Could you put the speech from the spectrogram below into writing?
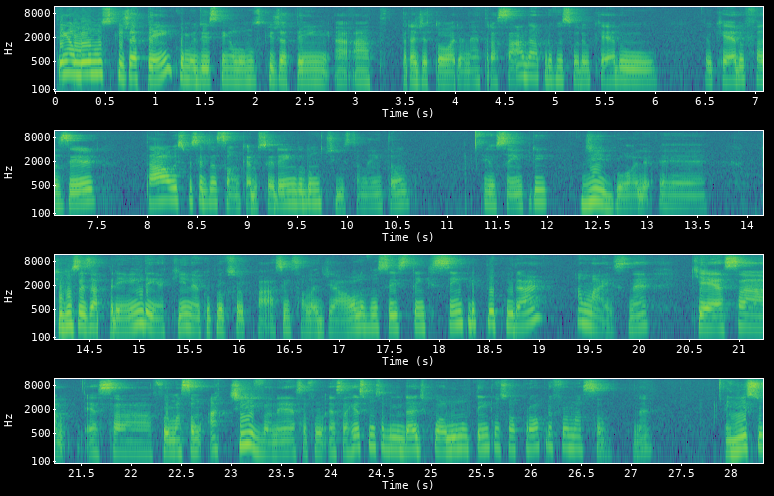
Tem alunos que já têm, como eu disse, tem alunos que já têm a, a trajetória né, traçada. Ah, professor, eu quero, eu quero fazer tal especialização, quero ser endodontista. Né? Então, eu sempre digo, olha, é, que vocês aprendem aqui, né, que o professor passa em sala de aula, vocês têm que sempre procurar a mais, né? Que é essa, essa formação ativa, né? Essa, essa responsabilidade que o aluno tem com a sua própria formação, né? E isso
